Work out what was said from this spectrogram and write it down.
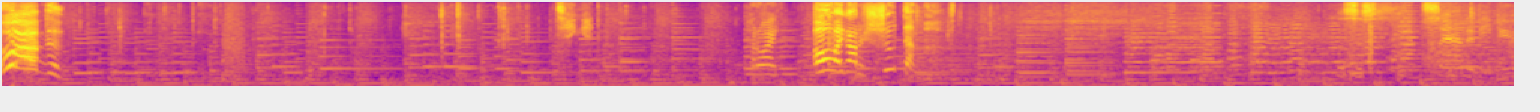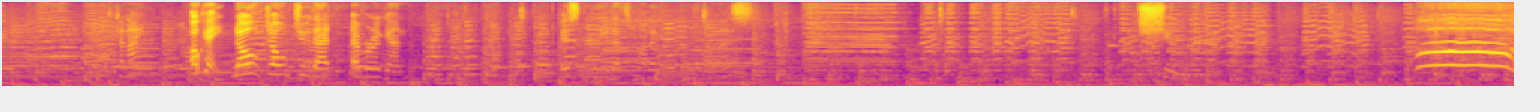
Ah! Dang it. How do I? Oh, I gotta shoot them. Okay, no, don't do that ever again. Basically, that's what I've done this. Shoot. Ah!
